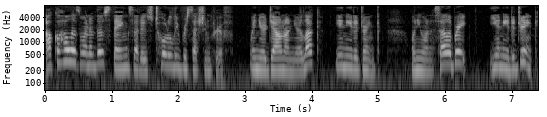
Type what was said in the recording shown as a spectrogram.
Alcohol is one of those things that is totally recession proof. When you're down on your luck, you need a drink. When you want to celebrate, you need a drink.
